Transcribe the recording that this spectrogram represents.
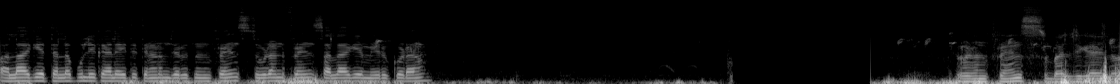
అలాగే తెల్ల పులికాయలు అయితే తినడం జరుగుతుంది ఫ్రెండ్స్ చూడండి ఫ్రెండ్స్ అలాగే మీరు కూడా. చూడండి ఫ్రెండ్స్ బల్జికాయలు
